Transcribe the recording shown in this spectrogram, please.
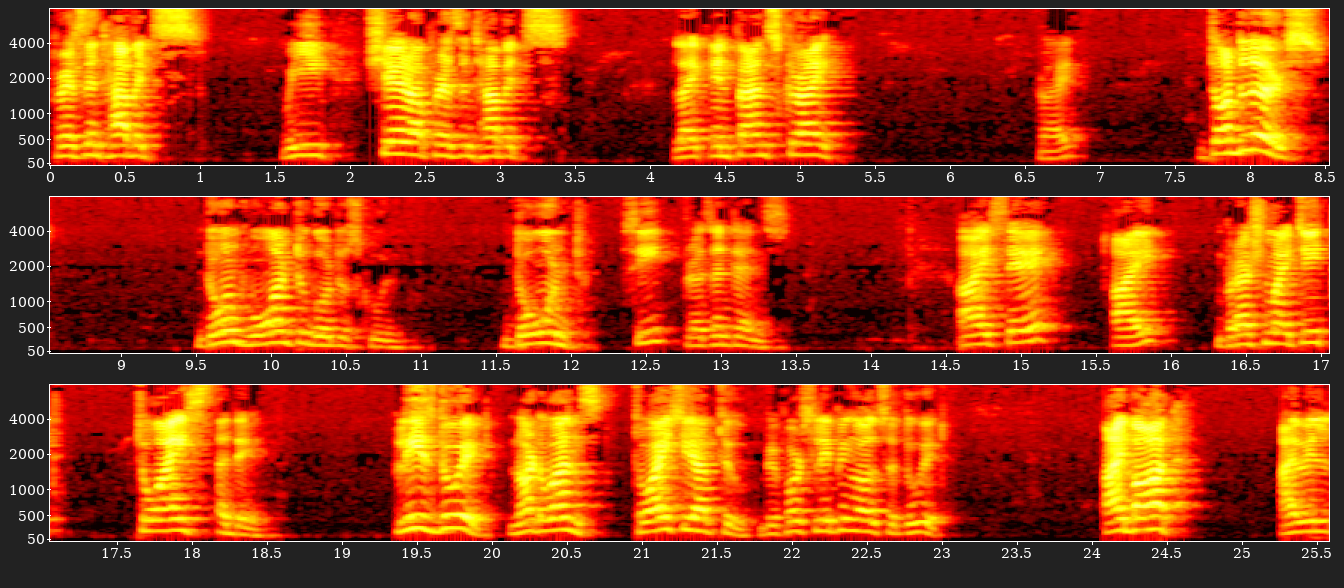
present habits. We share our present habits. Like infants cry. Right? Toddlers don't want to go to school. Don't. See, present tense. I say, I brush my teeth twice a day. Please do it. Not once. Twice you have to. Before sleeping also do it. I bath. I will,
